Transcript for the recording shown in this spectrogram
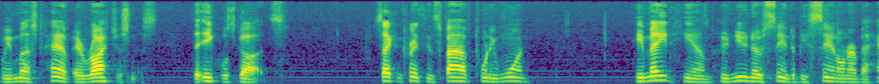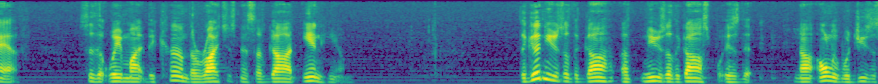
we must have a righteousness that equals God's. 2 Corinthians 5:21 He made him who knew no sin to be sin on our behalf so that we might become the righteousness of God in him. The good news of the go- news of the gospel is that not only will Jesus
